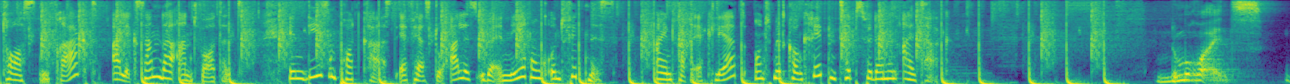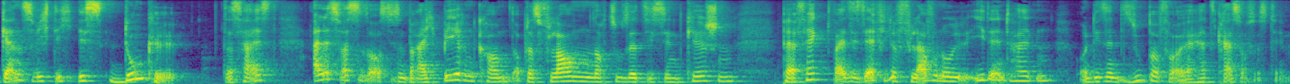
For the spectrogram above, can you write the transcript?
Thorsten fragt, Alexander antwortet. In diesem Podcast erfährst du alles über Ernährung und Fitness. Einfach erklärt und mit konkreten Tipps für deinen Alltag. Nummer 1. Ganz wichtig ist dunkel. Das heißt, alles, was so aus diesem Bereich Beeren kommt, ob das Pflaumen noch zusätzlich sind, Kirschen, perfekt, weil sie sehr viele Flavonoide enthalten und die sind super für euer Herz-Kreislauf-System.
